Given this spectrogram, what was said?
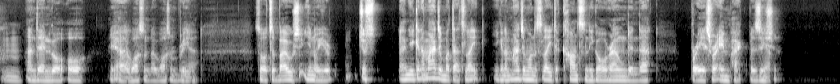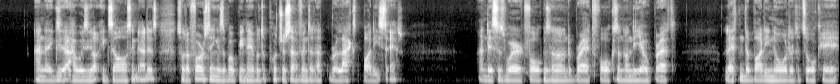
mm. and then go, oh yeah, I wasn't. I wasn't breathing. Yeah. So it's about, you know, you're just, and you can imagine what that's like. You can imagine what it's like to constantly go around in that brace for impact position. And ex- how exhausting that is. So the first thing is about being able to put yourself into that relaxed body state. And this is where it focusing on the breath, focusing on the out breath, letting the body know that it's okay.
